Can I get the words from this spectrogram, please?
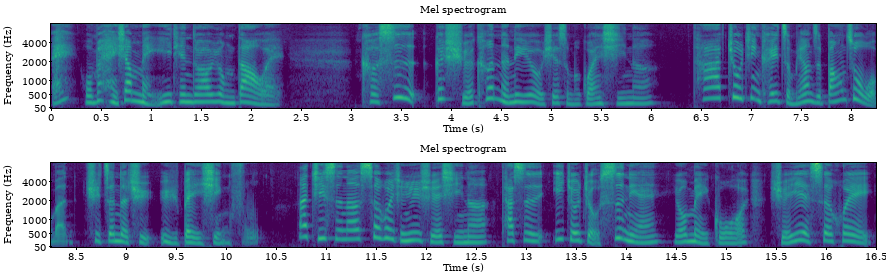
哎，我们很像每一天都要用到，哎，可是跟学科能力又有些什么关系呢？它究竟可以怎么样子帮助我们去真的去预备幸福？那其实呢，社会情绪学习呢，它是一九九四年由美国学业社会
